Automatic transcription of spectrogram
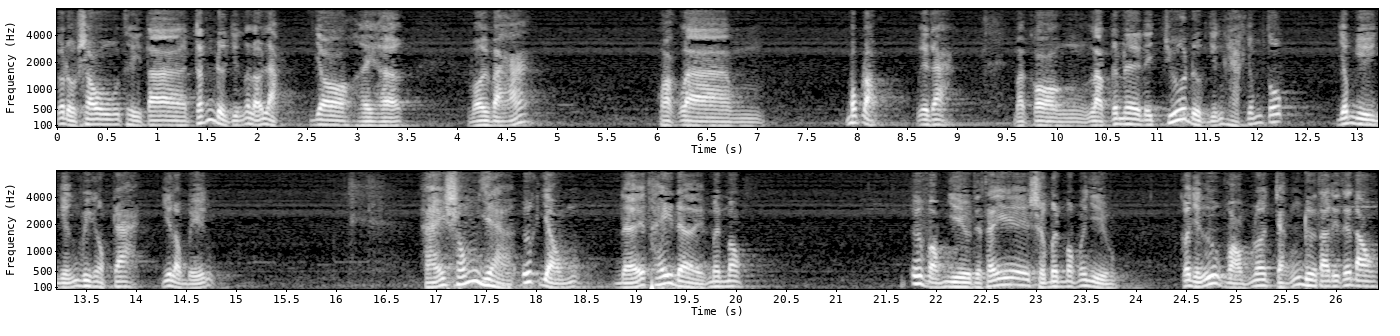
Có độ sâu thì ta tránh được những cái lỗi lầm do hề hợt, vội vã, hoặc là bốc độc gây ra. Mà còn làm cái nơi để chứa được những hạt giống tốt, giống như những viên ngọc trai dưới lòng biển. Hãy sống và ước vọng để thấy đời mênh mông. Ước vọng nhiều thì thấy sự mênh mông nó nhiều. Có những ước vọng nó chẳng đưa ta đi tới đâu.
